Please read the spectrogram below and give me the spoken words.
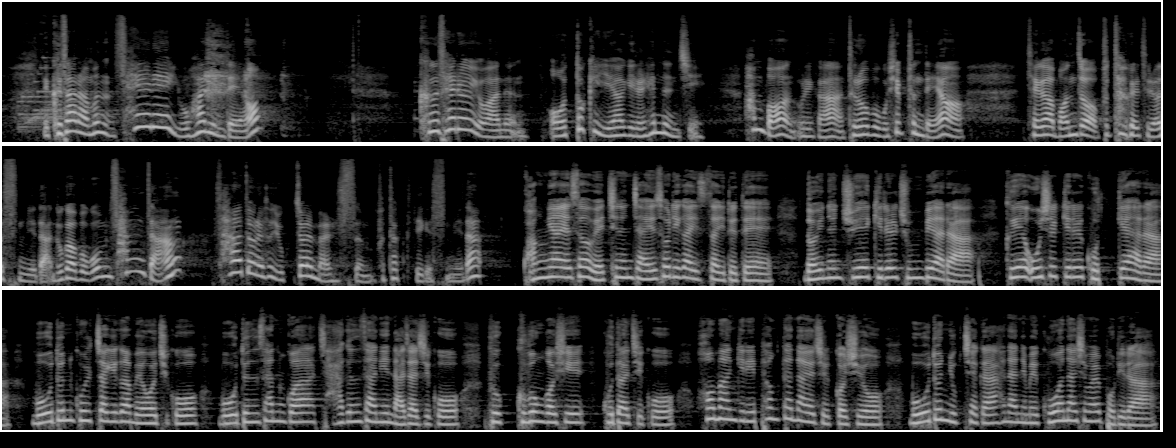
그 사람은 세례 요한인데요. 그 세례 요한은 어떻게 이야기를 했는지 한번 우리가 들어보고 싶은데요. 제가 먼저 부탁을 드렸습니다. 누가복음 3장 4절에서 6절 말씀 부탁드리겠습니다. 광야에서 외치는 자의 소리가 있어 이르되 너희는 주의 길을 준비하라. 그의 오실 길을 곧게 하라. 모든 골짜기가 메워지고 모든 산과 작은 산이 낮아지고 굽은 것이 곧아지고 험한 길이 평탄하여질 것이요. 모든 육체가 하나님의 구원하심을 보리라.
